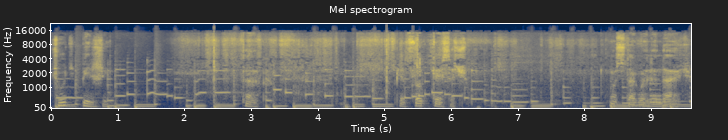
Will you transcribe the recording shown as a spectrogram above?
Чуть більший. Так. 500 тисяч. Ось так виглядають.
